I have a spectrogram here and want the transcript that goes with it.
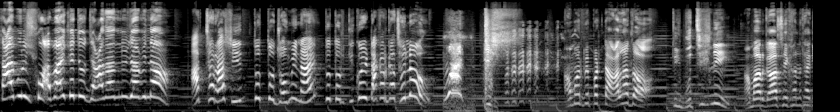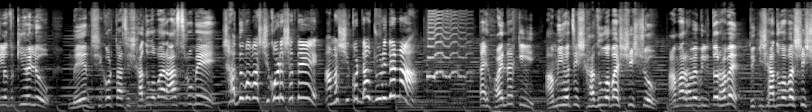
তারপরে সবাইকে তো জানানো যাবে না। আচ্ছা রাশিদ তোর তো জমি নাই তো তোর কি করে টাকার গাছ ইস, আমার ব্যাপারটা আলাদা। তুই বুঝছিস নি? আমার গাছ এখানে থাকলে তো কি হইল মেন শিকড় তো আছে সাধু বাবার আশ্রমে। সাধু বাবার শিকড়ের সাথে আমার শিকড়টাও জুড়ি দে না। তাই হয় নাকি আমি হচ্ছে সাধু বাবার শিষ্য? আমার হবে বলি তোর হবে? তুই কি সাধু বাবার শিষ্য?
